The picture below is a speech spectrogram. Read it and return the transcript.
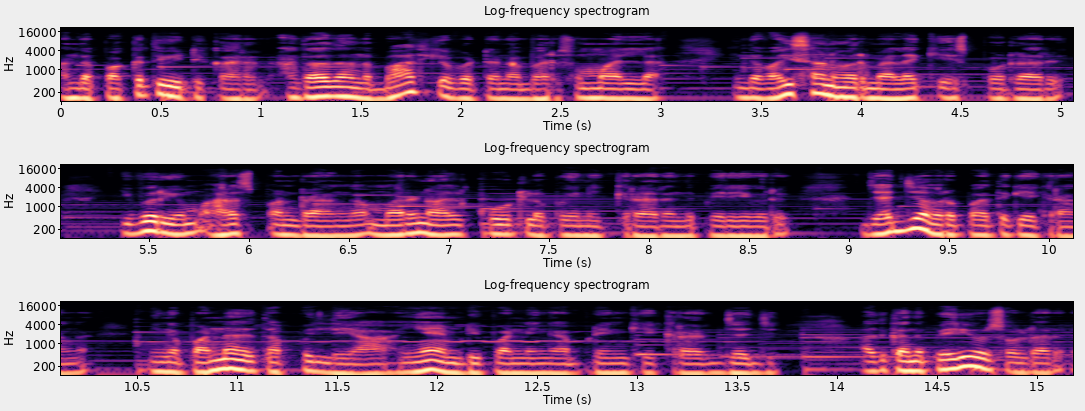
அந்த பக்கத்து வீட்டுக்காரர் அதாவது அந்த பாதிக்கப்பட்ட நபர் சும்மா இல்லை இந்த வயசானவர் மேலே கேஸ் போடுறாரு. இவரையும் அரெஸ்ட் பண்ணுறாங்க மறுநாள் கோர்ட்டில் போய் நிற்கிறாரு அந்த பெரியவர். ஜட்ஜ் அவரை பார்த்து கேட்குறாங்க நீங்கள் பண்ணது தப்பு இல்லையா? ஏன் இப்படி பண்ணீங்க? அப்படின்னு கேட்குறாரு ஜட்ஜ் அதுக்கு அந்த பெரியவர் சொல்கிறாரு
